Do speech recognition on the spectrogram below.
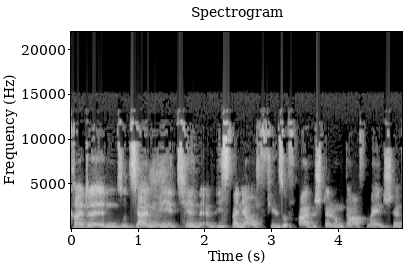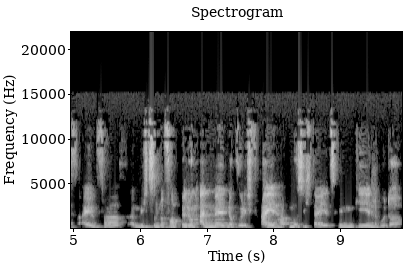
gerade in sozialen Medien ähm, liest man ja auch viel so Fragestellungen, darf mein Chef einfach äh, mich zu einer Fortbildung anmelden, obwohl ich frei habe, muss ich da jetzt hingehen oder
